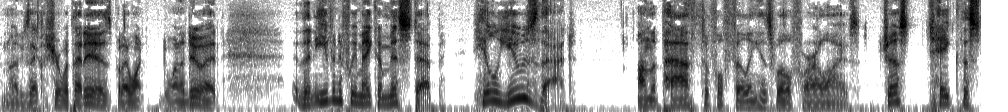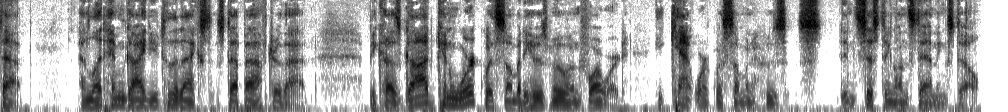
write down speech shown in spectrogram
I'm not exactly sure what that is, but I want, want to do it, then even if we make a misstep, He'll use that on the path to fulfilling His will for our lives. Just take the step and let Him guide you to the next step after that because God can work with somebody who's moving forward. He can't work with someone who's insisting on standing still.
